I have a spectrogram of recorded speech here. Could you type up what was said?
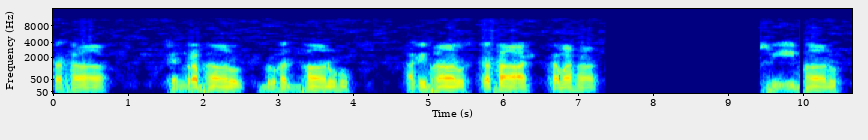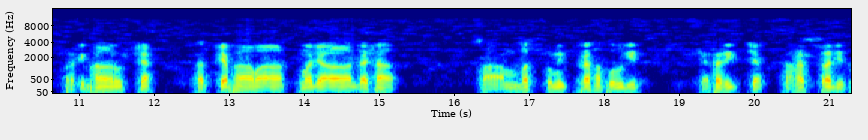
तथा चन्द्रभानुर्बृहद्भानुः अतिभानुस्तथाष्टमः श्रीभानुः प्रतिभानुश्च सत्यभामात्मजा दश साम्बः सुमित्रः पुरुजित् शतजिच्च सहस्रजित्।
